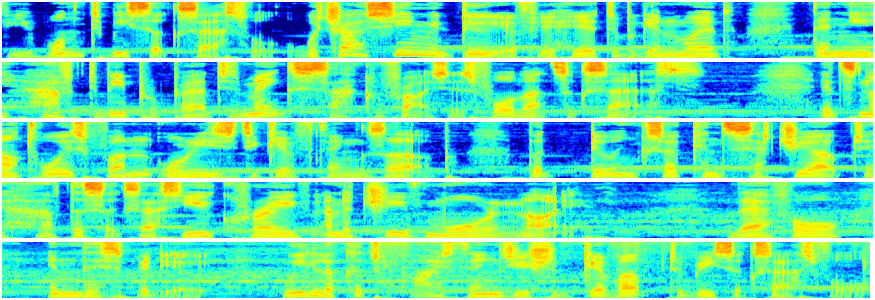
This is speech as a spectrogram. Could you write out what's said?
If you want to be successful, which I assume you do if you're here to begin with, then you have to be prepared to make sacrifices for that success. It's not always fun or easy to give things up, but doing so can set you up to have the success you crave and achieve more in life. Therefore, in this video, we look at 5 things you should give up to be successful.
